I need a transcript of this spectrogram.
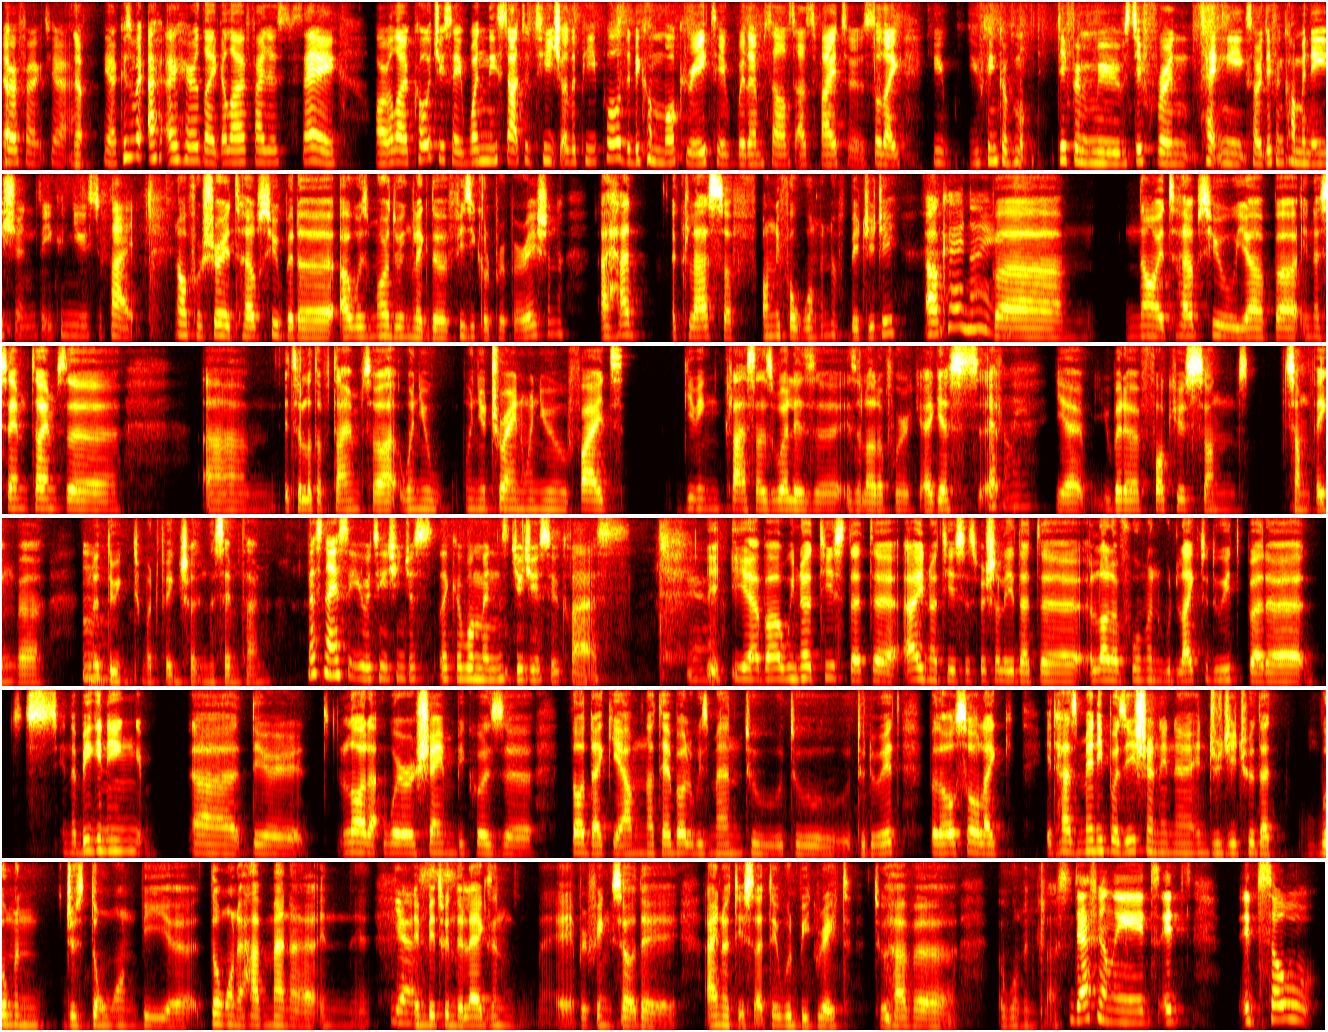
Perfect. Yeah. Yeah. Yeah. Because I, I heard like a lot of fighters say, or a lot of coaches say when they start to teach other people, they become more creative with themselves as fighters. So like you you think of different moves, different techniques, or different combinations that you can use to fight. No, for sure it helps you, but uh, I was more doing like the physical preparation. I had a class of only for women of BJJ, Okay, nice. but um, no, it helps you, yeah. But in the same times, uh, um, it's a lot of time. So uh, when you when you train, when you fight, giving class as well is a, is a lot of work. I guess. uh, Definitely. yeah, you better focus on something, but not doing too much things in the same time. That's nice that you were teaching just like a woman's jujitsu class. Yeah. Yeah, but we noticed that uh, I noticed especially that uh, a lot of women would like to do it, but uh, in the beginning, uh, there a lot were ashamed because uh, thought like, yeah, I'm not able with men to to to do it. But also like it has many position in uh, in jujitsu that women just don't want be uh, don't want to have men uh, in uh, Yes. in between the legs and everything. So they I noticed that it would be great to have a a woman class. Definitely, it's it's it's so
